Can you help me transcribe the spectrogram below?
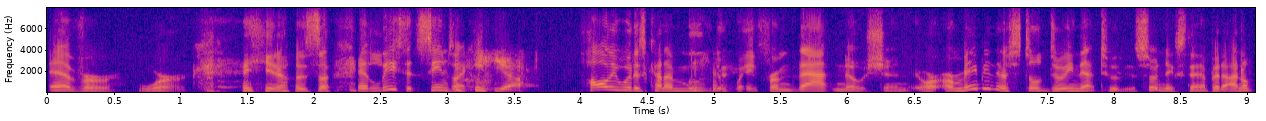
ever work, you know. So at least it seems like yeah. Hollywood has kind of moved away from that notion, or, or maybe they're still doing that to a certain extent, but I don't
